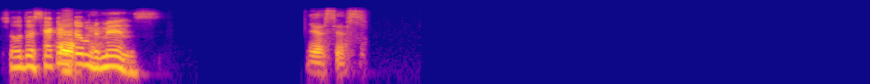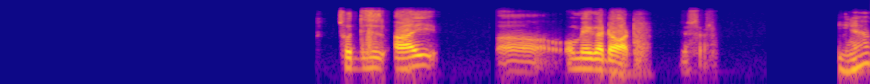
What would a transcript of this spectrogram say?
So the second term remains. Yes, yes. So this is I uh, omega dot. Yes, sir. Yeah,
